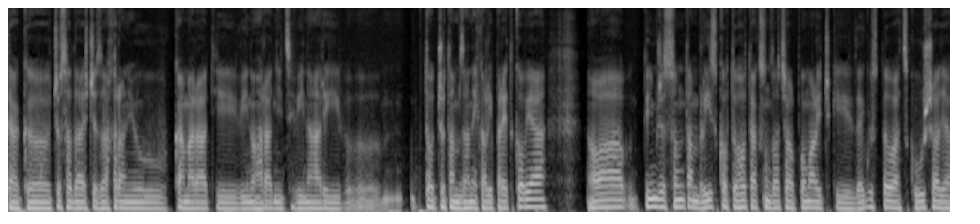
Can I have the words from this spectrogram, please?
tak e, čo sa dá ešte zachraňujú kamaráti, vinohradníci, vinári, e, to, čo tam zanechali predkovia. No a tým, že som tam blízko toho, tak som začal pomaličky degustovať, skúšať a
